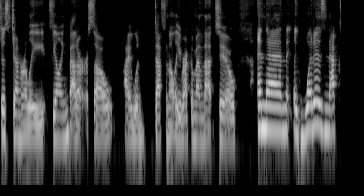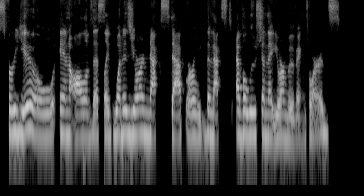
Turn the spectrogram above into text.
just generally feeling better. So I would definitely recommend that too. And then, like, what is next for you in all of this? Like, what is your next step or the next evolution that you are moving towards?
